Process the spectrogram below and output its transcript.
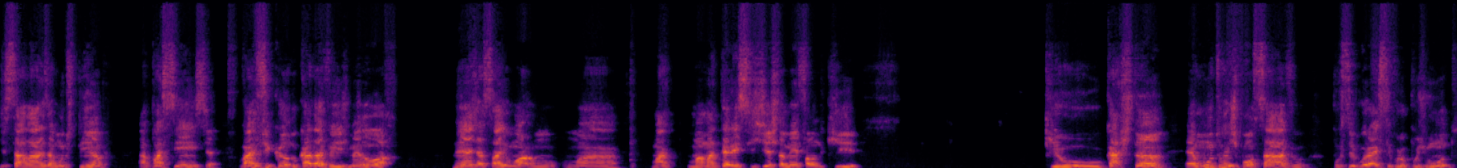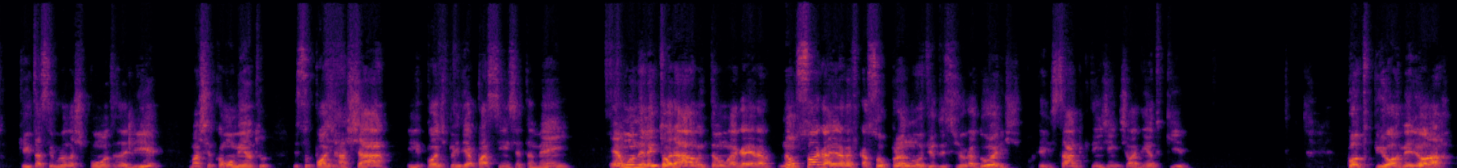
de salários há muito tempo. A paciência vai ficando cada vez menor. Né? Já saiu uma, uma, uma, uma matéria esses dias também falando que, que o Castan é muito responsável por segurar esse grupo junto, que ele está segurando as pontas ali, mas que, com o momento, isso pode rachar, ele pode perder a paciência também. É um ano eleitoral, então a galera, não só a galera vai ficar soprando no ouvido desses jogadores, porque a gente sabe que tem gente lá dentro que quanto pior, melhor,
